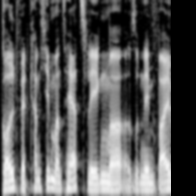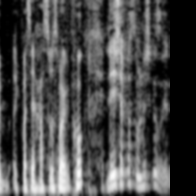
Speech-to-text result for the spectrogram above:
Gold wert. Kann ich jedem ans Herz legen, mal so nebenbei. Ich weiß nicht, hast du das mal geguckt? Nee, ich habe das noch nicht gesehen.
